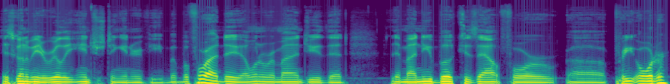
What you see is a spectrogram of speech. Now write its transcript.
It's going to be a really interesting interview. But before I do, I want to remind you that that my new book is out for uh, pre-order.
